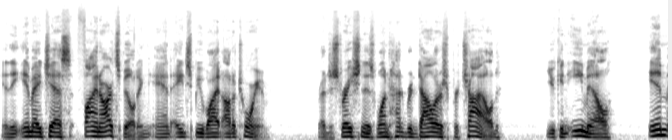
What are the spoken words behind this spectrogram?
in the MHS Fine Arts Building and HB White Auditorium. Registration is $100 per child. You can email manest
